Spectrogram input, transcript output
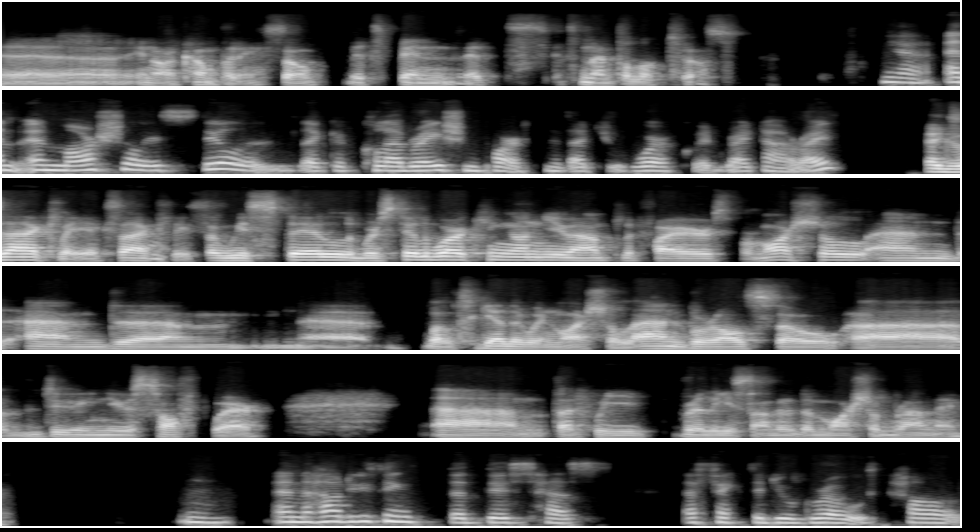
uh, in our company. So it's been it's it's meant a lot to us. Yeah and and marshall is still like a collaboration partner that you work with right now right Exactly, exactly. So we still we're still working on new amplifiers for Marshall and and um, uh, well together with Marshall, and we're also uh, doing new software um, that we release under the Marshall brand name. Mm. And how do you think that this has affected your growth? How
